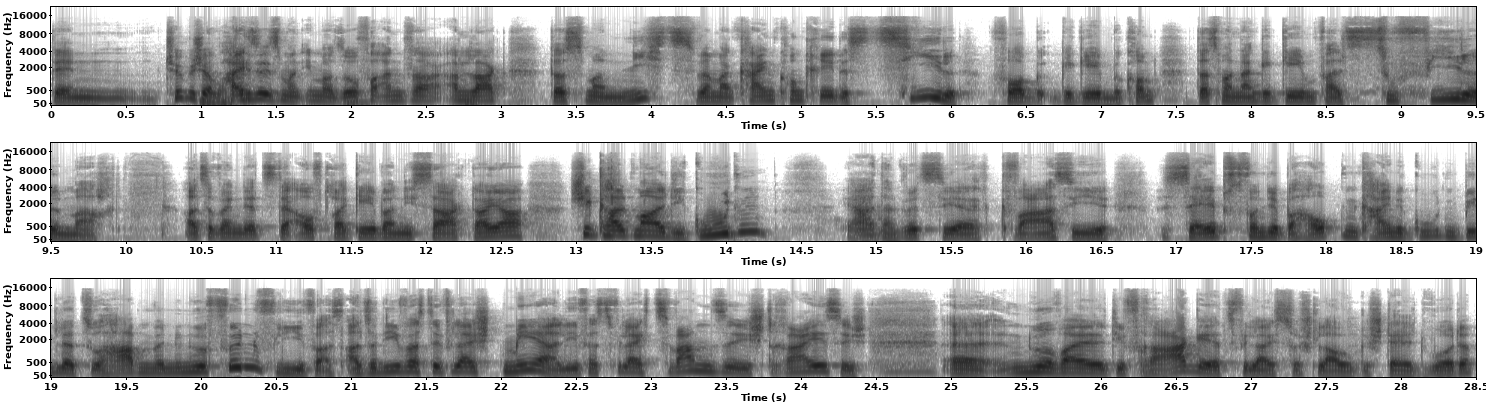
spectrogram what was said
denn typischerweise ist man immer so veranlagt, dass man nichts, wenn man kein konkretes Ziel vorgegeben bekommt, dass man dann gegebenenfalls zu viel macht. Also wenn jetzt der Auftraggeber nicht sagt, naja, schick halt mal die Guten, ja, dann würdest du ja quasi selbst von dir behaupten, keine guten Bilder zu haben, wenn du nur fünf lieferst. Also lieferst du vielleicht mehr, lieferst vielleicht 20, 30, äh, nur weil die Frage jetzt vielleicht so schlau gestellt wurde.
